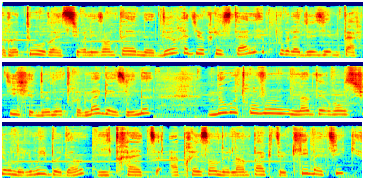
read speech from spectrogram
Retour sur les antennes de Radio Cristal pour la deuxième partie de notre magazine. Nous retrouvons l'intervention de Louis Baudin. Il traite à présent de l'impact climatique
